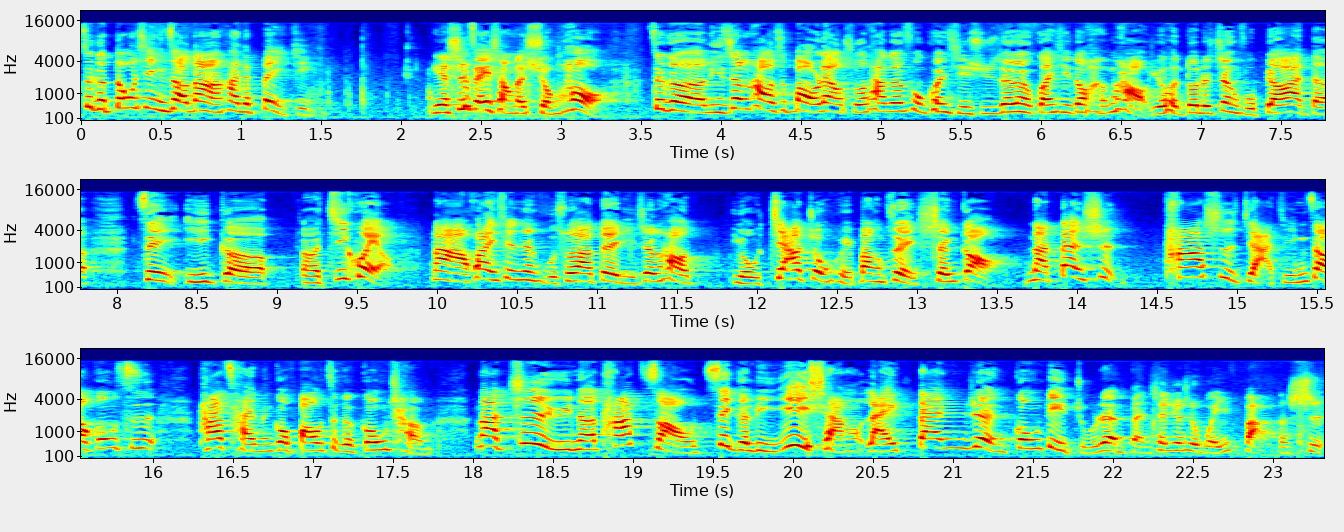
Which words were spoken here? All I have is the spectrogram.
这个东兴营造当然它的背景也是非常的雄厚。这个李正浩是爆料说，他跟傅崐萁、徐正月关系都很好，有很多的政府标案的这一个呃机会哦。那花莲县政府说要对李正浩有加重诽谤罪申告，那但是。他是甲级营造公司，他才能够包这个工程。那至于呢，他找这个李义祥来担任工地主任，本身就是违法的事。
